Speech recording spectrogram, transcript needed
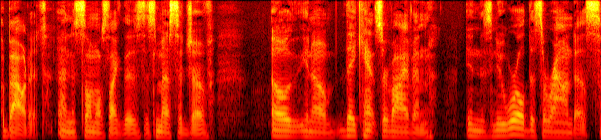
about it. And it's almost like there's this message of, oh, you know, they can't survive in, in this new world that's around us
